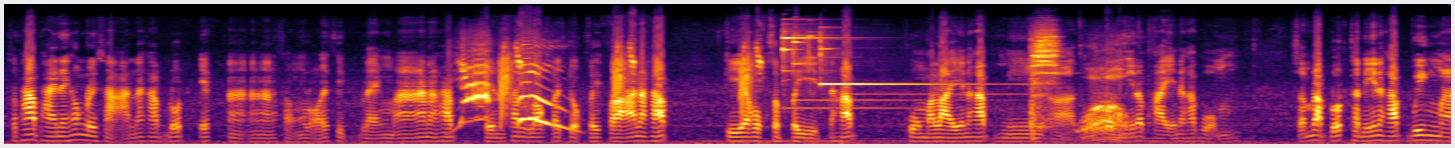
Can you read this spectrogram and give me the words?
ส ภาพภายในห้องโดยสารนะครับ รถ FRR 210 แรงม้านะครับ เป็นท่านล็อกกระจกไฟฟ้านะครับ เกียร์ 6 สปีดนะครับ พวงมาลัยนะครับ มีอ่าถุงลมนิรภัยนะครับผมสำหรับรถคันนี้นะครับ วิ่งมา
